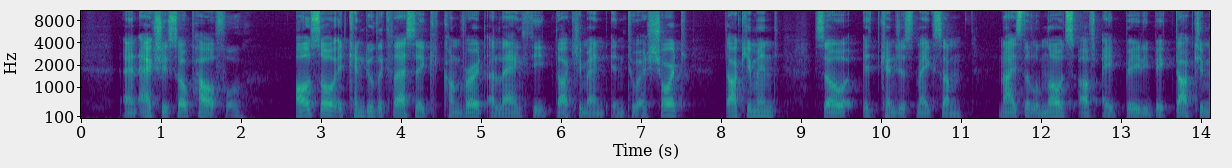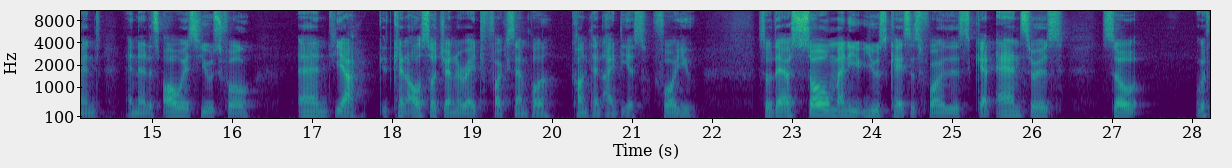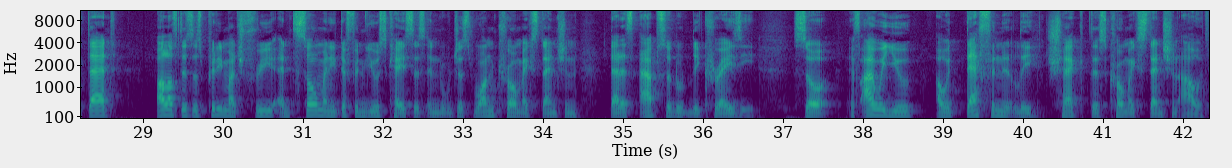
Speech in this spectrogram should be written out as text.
and actually so powerful. Also, it can do the classic convert a lengthy document into a short document. So it can just make some nice little notes of a pretty big document and that is always useful. And yeah, it can also generate, for example, content ideas for you. So there are so many use cases for this, get answers. So with that, all of this is pretty much free and so many different use cases in just one Chrome extension. That is absolutely crazy. So if I were you, I would definitely check this Chrome extension out.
